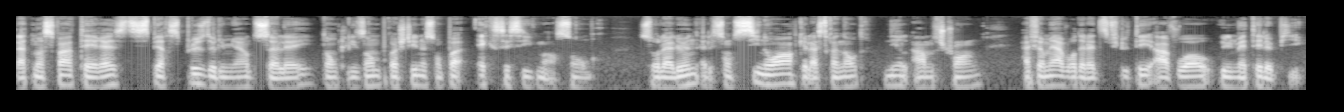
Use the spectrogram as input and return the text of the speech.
L'atmosphère terrestre disperse plus de lumière du Soleil, donc les ombres projetées ne sont pas excessivement sombres. Sur la Lune, elles sont si noires que l'astronaute Neil Armstrong affirmait avoir de la difficulté à voir où il mettait le pied.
